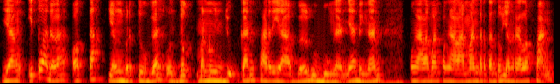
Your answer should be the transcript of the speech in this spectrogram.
yang itu adalah otak yang bertugas untuk menunjukkan variabel hubungannya dengan pengalaman-pengalaman tertentu yang relevan.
